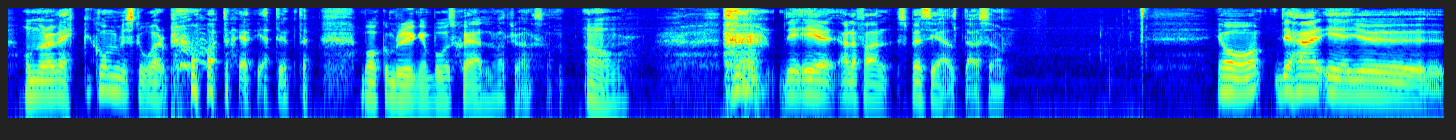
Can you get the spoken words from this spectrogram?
om några veckor kommer vi stå här och prata, jag vet inte, bakom ryggen på oss själva tror jag. Alltså. Ja. Det är i alla fall speciellt alltså. Ja, det här är ju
